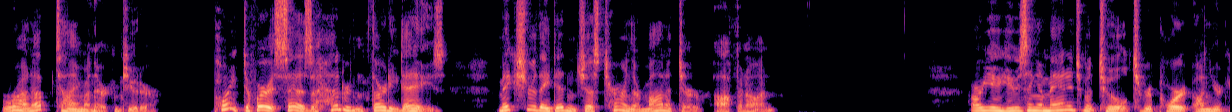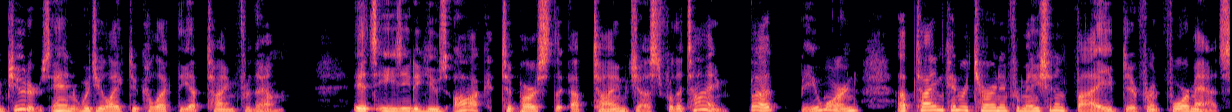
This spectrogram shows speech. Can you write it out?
Run uptime on their computer. Point to where it says 130 days. Make sure they didn't just turn their monitor off and on. Are you using a management tool to report on your computers, and would you like to collect the uptime for them? It's easy to use awk to parse the uptime just for the time, but be warned, uptime can return information in five different formats.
